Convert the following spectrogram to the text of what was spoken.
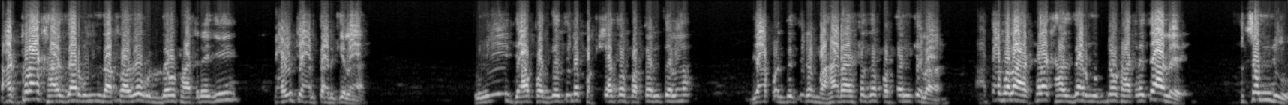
अठरा खासदार म्हणून दाखवावे उद्धव ठाकरेजी पाहू चार तारखेला. तुम्ही ज्या पद्धतीने पक्षाचं पतन केलं ज्या पद्धतीने महाराष्ट्राचं पतन केलं आता मला अठरा खासदार उद्धव ठाकरेचे आले. समजू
